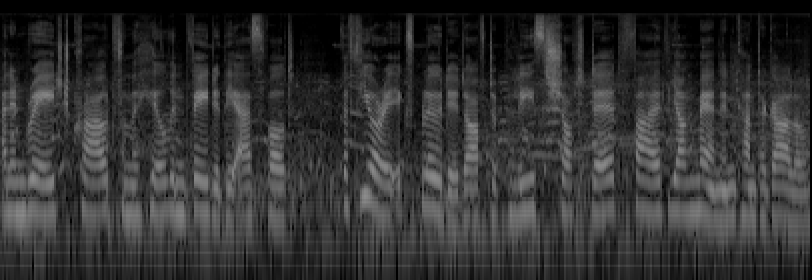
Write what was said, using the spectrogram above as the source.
An enraged crowd from the hill invaded the asphalt. The fury exploded after police shot dead five young men in Cantagalo.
